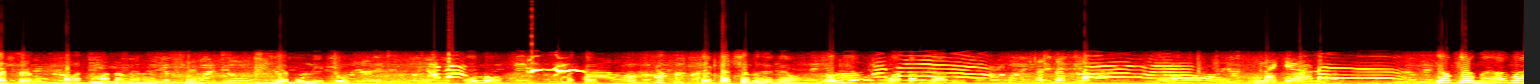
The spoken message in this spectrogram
Castelo Palácio Madalena. E é bonito. Hein, amor? Como é que tá? O que é que tá achando do Réveillon? Eu liguei, o ar tá ligado, viu? Como é que é água? Quer o que, mãe? Água é?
